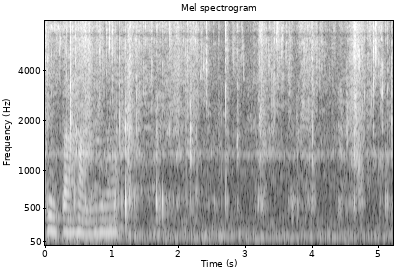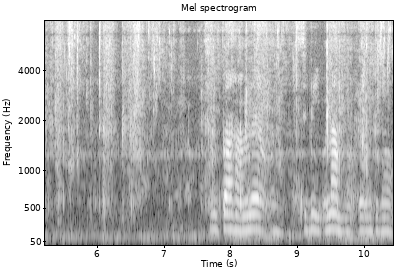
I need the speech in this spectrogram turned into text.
ขึ้นปลาหันเลยพี่น้องขึ้นปลาหันแล้วสิบีบน้ำออกเองพี่น้อง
